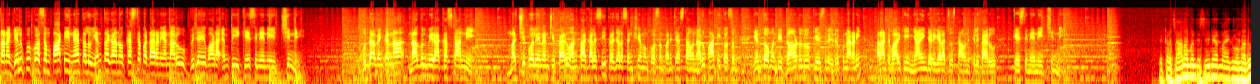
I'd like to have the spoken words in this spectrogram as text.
తన గెలుపు కోసం పార్టీ నేతలు ఎంతగానో కష్టపడ్డారని అన్నారు విజయవాడ ఎంపీ కేసినేని చిన్ని. బుద్దా వెంకన్న నాగుల్ మీరా కష్టాన్ని మర్చిపోలేనని చెప్పారు. అంతా కలిసి ప్రజల సంక్షేమం కోసం పనిచేస్తా ఉన్నారు. పార్టీ కోసం ఎంతో మంది దాడులు కేసులు ఎదుర్కొన్నారని అలాంటి వారికి న్యాయం జరిగేలా చూస్తామని తెలిపారు కేసినేని చిన్ని. ఇక్కడ చాలా మంది సీనియర్ నాయకులు ఉన్నారు.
